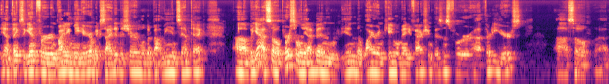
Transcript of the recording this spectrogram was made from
yeah, thanks again for inviting me here. I'm excited to share a little bit about me and Samtec. Um, but yeah, so personally, I've been in the wire and cable manufacturing business for uh, 30 years. Uh, so um,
